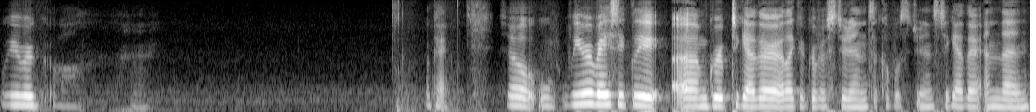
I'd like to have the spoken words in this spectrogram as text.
we were. Well, hmm. Okay, so we were basically um, grouped together, like a group of students, a couple of students together, and then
